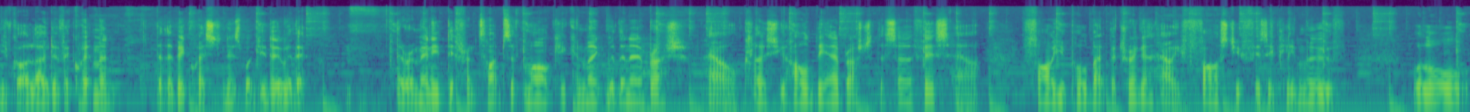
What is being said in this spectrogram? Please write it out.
you've got a load of equipment, but the big question is what do you do with it? There are many different types of mark you can make with an airbrush, how close you hold the airbrush to the surface, how far you pull back the trigger, how fast you physically move, will all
